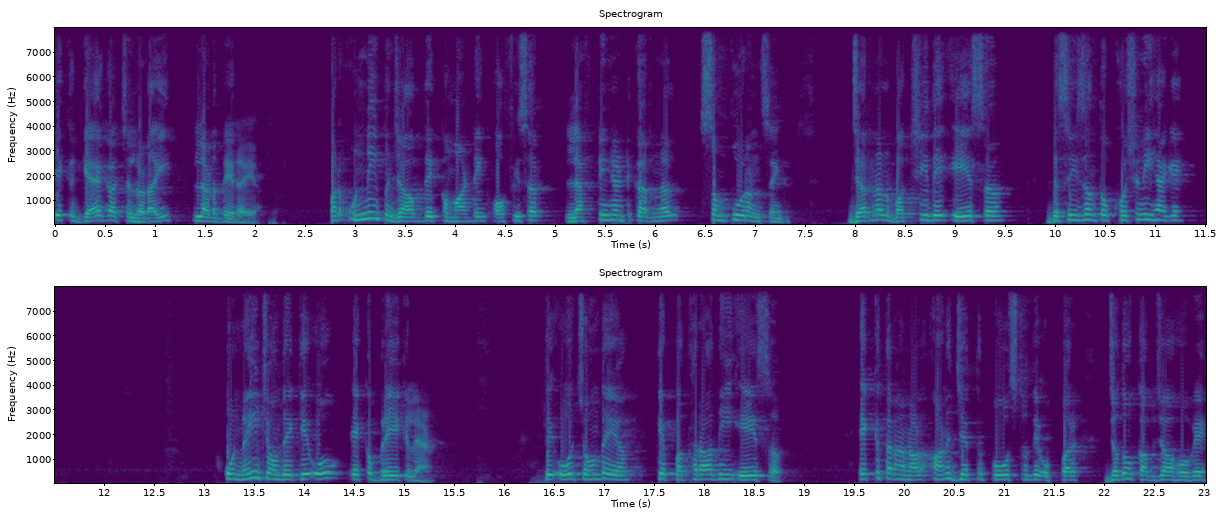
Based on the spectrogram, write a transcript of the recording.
ਇੱਕ ਗਹਿ-ਗੱਚ ਲੜਾਈ ਲੜਦੇ ਰਹੇ ਆ। ਪਰ 19 ਪੰਜਾਬ ਦੇ ਕਮਾਂਡਿੰਗ ਆਫੀਸਰ ਲੈਫਟੀਨੈਂਟ ਕਰਨਲ ਸੰਪੂਰਨ ਸਿੰਘ। ਜਰਨਲ ਬਖਸ਼ੀ ਦੇ ਇਸ ਡਿਸੀਜਨ ਤੋਂ ਖੁਸ਼ ਨਹੀਂ ਹੈਗੇ। ਉਹ ਨਹੀਂ ਚਾਹੁੰਦੇ ਕਿ ਉਹ ਇੱਕ ਬ੍ਰੇਕ ਲੈਣ। ਤੇ ਉਹ ਚਾਹੁੰਦੇ ਆ ਕਿ ਪਥਰਾ ਦੀ ਇਸ ਇੱਕ ਤਰ੍ਹਾਂ ਨਾਲ ਅਣਜਿੱਤ ਪੋਸਟ ਦੇ ਉੱਪਰ ਜਦੋਂ ਕਬਜ਼ਾ ਹੋਵੇ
